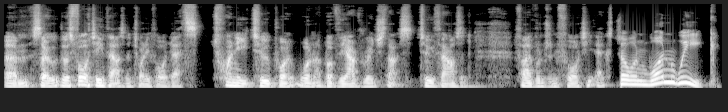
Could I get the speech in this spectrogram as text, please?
Um, so there was 14,024 deaths, 22.1 above the average. That's 2,540 extra. So in one week,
